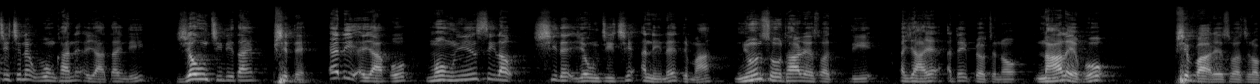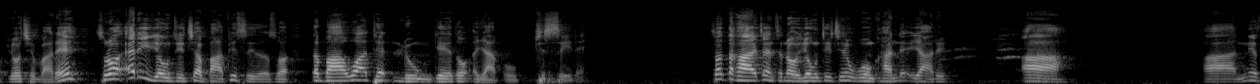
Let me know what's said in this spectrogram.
ကြည်ခြင်းနဲ့ဝန်ခံတဲ့အရာတိုင်းဒီယုံကြည်တဲ့အတိုင်းဖြစ်တယ်အဲ့ဒီအရာကိုမုံရင်းစီလောက်ရှိတဲ့ယုံကြည်ခြင်းအနေနဲ့ဒီမှာညွှန်းဆိုထားတယ်ဆိုတော့ဒီအရာရဲ့အတိတ်ပြောကျွန်တော်နားလည်ဖို့ဖြစ်ပါတယ်ဆိုတော့ကျွန်တော်ပြောချင်ပါတယ်ဆိုတော့အဲ့ဒီယုံကြည်ချက်ဘာဖြစ်စေလဲဆိုတော့တဘာဝအထက်လွန်ကဲသောအရာကိုဖြစ်စေတယ် ဆိုတော့တခါကျရင်ကျွန်တော်ယုံကြည်ခြင်းဝန်ခံတဲ့အရာတွေအာအာနှစ်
